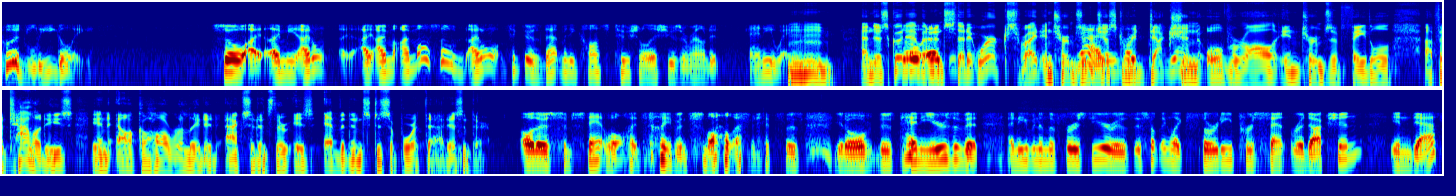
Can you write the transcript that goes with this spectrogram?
could legally. So I, I mean, I don't, I, I'm, I'm also, I don't think there's that many constitutional issues around it anyway. Mm-hmm. And there's good so, evidence uh, that it works, right? In terms yeah, of just I mean, like, reduction yeah. overall in terms of fatal uh, fatalities in alcohol related accidents. There is evidence to support that, isn't there? Oh, there's substantial. Well, it's not even small evidence. There's, you know, there's 10 years of it, and even in the first year, is there's something like 30% reduction in deaths.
